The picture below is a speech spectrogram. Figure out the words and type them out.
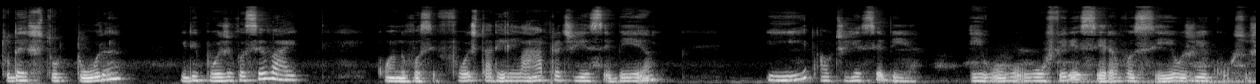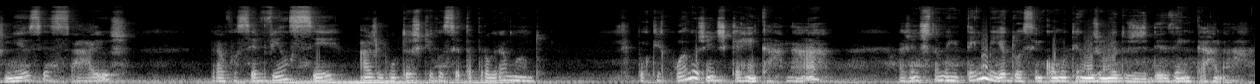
toda a estrutura e depois você vai. Quando você for, estarei lá para te receber e, ao te receber, eu vou oferecer a você os recursos necessários para você vencer as lutas que você está programando. Porque quando a gente quer reencarnar, a gente também tem medo, assim como temos medo de desencarnar.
